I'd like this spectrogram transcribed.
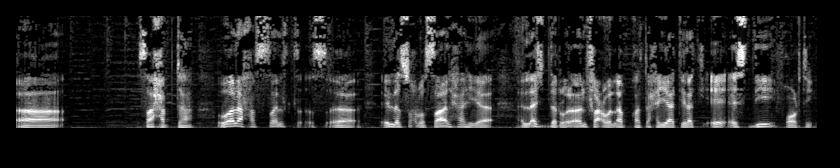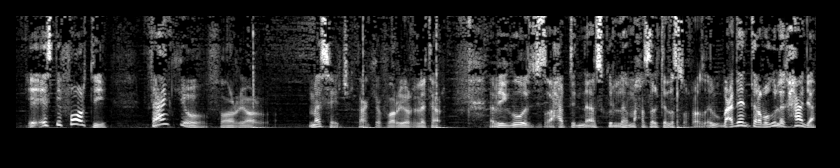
آه صاحبتها. ولا حصلت آه إلا الصحبة الصالحة هي الأجدر والأنفع والأبقى. تحياتي لك ASD 40 ASD 40 thank you for your message thank you for your letter بيقول صاحبت الناس كلها ما حصلت إلا الصحبة وبعدين ترى بقول لك حاجة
